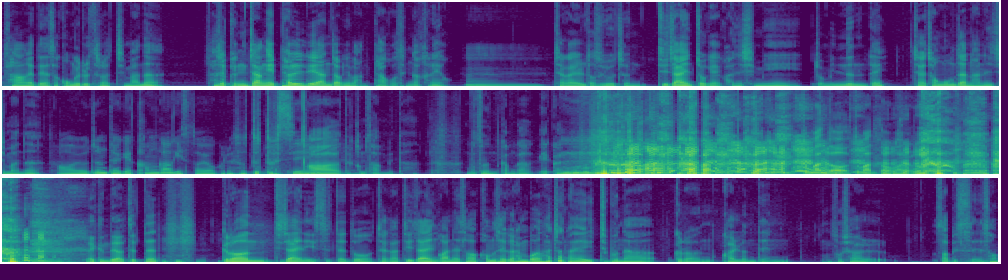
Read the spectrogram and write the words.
상황에 대해서 공유를 들었지만은 사실 굉장히 편리한 점이 많다고 생각을 해요. 음. 제가 예를 들어서 요즘 디자인 쪽에 관심이 좀 있는데 제가 전공자는 아니지만은 아 요즘 되게 감각 있어요. 그래서 뜻없이. 아, 네, 감사합니다. 무슨 감각일까요? 좀만 더, 좀만 더 말고. 네, 근데 어쨌든 그런 디자인이 있을 때도 제가 디자인관에서 검색을 한번 하잖아요. 유튜브나 그런 관련된 소셜 서비스에서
